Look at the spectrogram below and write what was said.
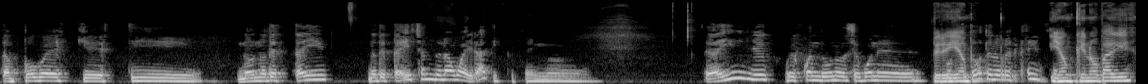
Tampoco es que esté, no, no te estáis, no te estáis echando un agua gratis. No. Ahí es cuando uno se pone, pero y, todo te lo y aunque no pague.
